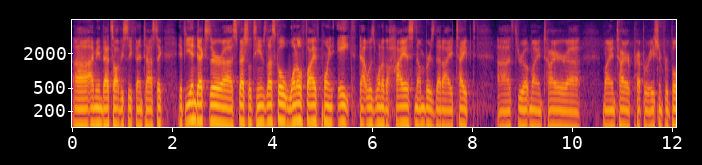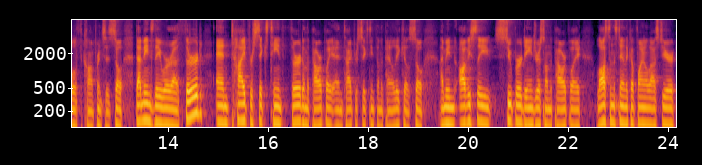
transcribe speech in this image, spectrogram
Uh, I mean, that's obviously fantastic. If you index their uh, special teams, let's go 105.8. That was one of the highest numbers that I typed uh, throughout my entire uh, my entire preparation for both conferences. So that means they were uh, third and tied for 16th, third on the power play and tied for 16th on the penalty kill. So I mean, obviously super dangerous on the power play. Lost in the Stanley Cup final last year.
